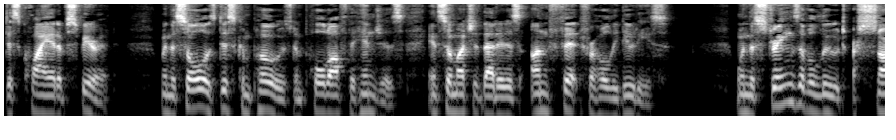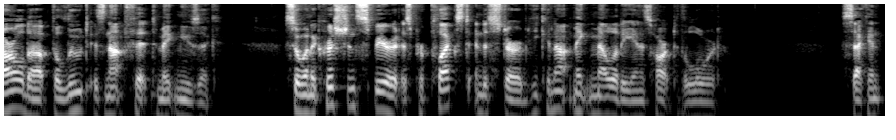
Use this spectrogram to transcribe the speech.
disquiet of spirit, when the soul is discomposed and pulled off the hinges, insomuch that it is unfit for holy duties. When the strings of a lute are snarled up, the lute is not fit to make music. So when a Christian spirit is perplexed and disturbed, he cannot make melody in his heart to the Lord. Second,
